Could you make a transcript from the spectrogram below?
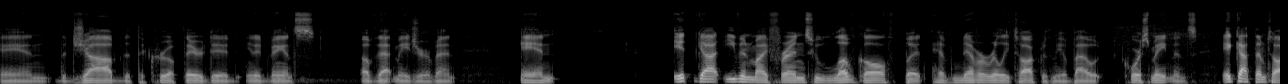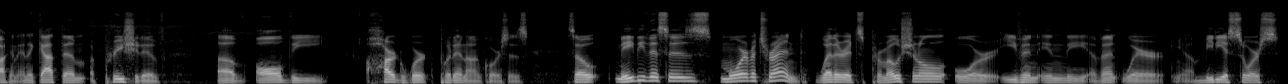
and the job that the crew up there did in advance of that major event. And it got even my friends who love golf but have never really talked with me about course maintenance, it got them talking and it got them appreciative of all the hard work put in on courses. So maybe this is more of a trend, whether it's promotional or even in the event where you know, a media source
